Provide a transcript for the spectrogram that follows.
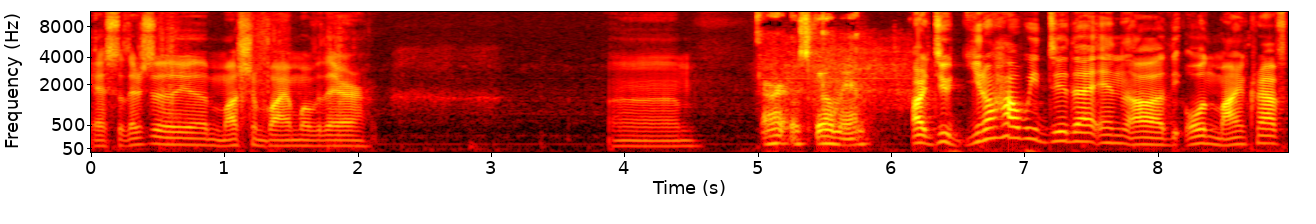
Yeah, so there's a, uh mushroom biome over there. Um. All right, let's go, man. All right, dude. You know how we did that in uh, the old Minecraft,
